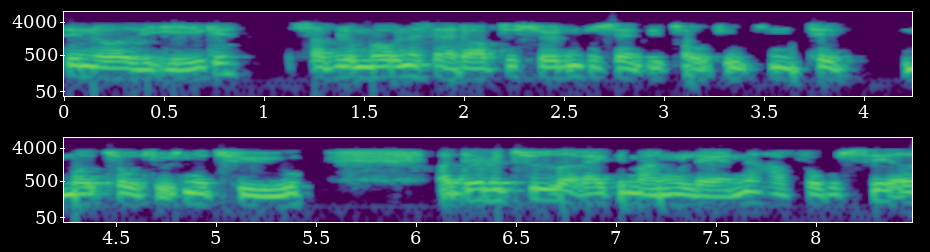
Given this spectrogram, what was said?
Det nåede vi ikke. Så blev målene sat op til 17 procent i 2000 til mod 2020. Og det betyder, at rigtig mange lande har fokuseret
